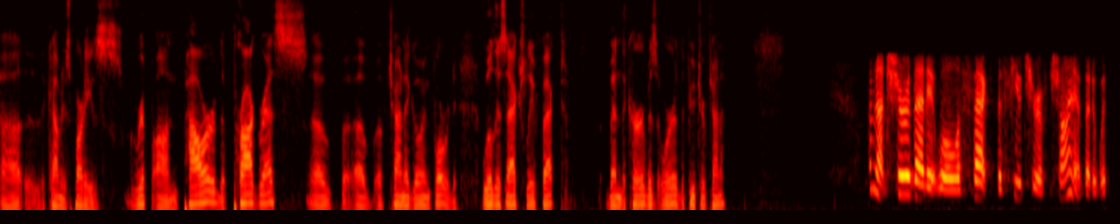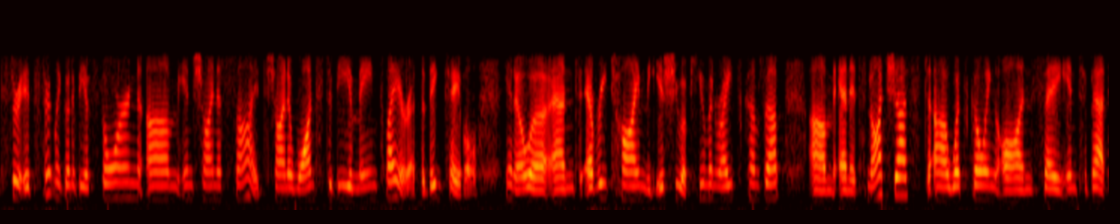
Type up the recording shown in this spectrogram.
uh, the Communist Party's grip on power, the progress of, of, of China going forward? Will this actually affect, bend the curve, as it were, the future of China? I'm not sure that it will affect the future of China, but it would it's certainly going to be a thorn um, in China's side. China wants to be a main player at the big table, you know, uh, and every time the issue of human rights comes up, um, and it's not just uh, what's going on, say, in Tibet.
